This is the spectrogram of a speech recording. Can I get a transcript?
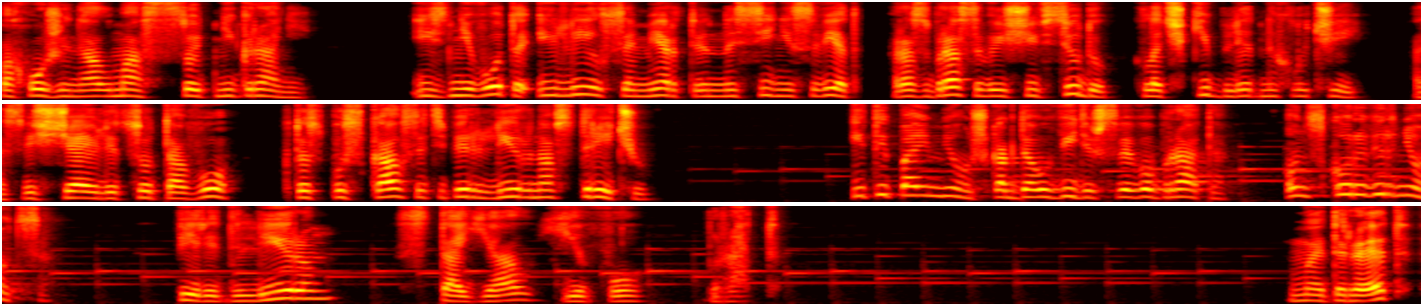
похожий на алмаз сотни граней. Из него-то и лился мертвенно-синий свет, разбрасывающий всюду клочки бледных лучей, освещая лицо того, кто спускался теперь Лиру навстречу. И ты поймешь, когда увидишь своего брата, он скоро вернется. Перед Лиром стоял его брат. Мэдред?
